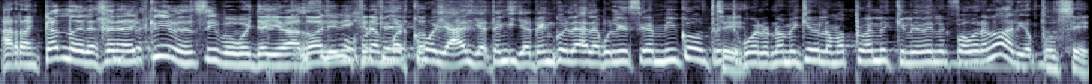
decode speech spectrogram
arrancando de la escena del crimen, sí, pues bueno, ya lleva dos alienígenas muertos. Como ya, ya, tengo, ya tengo la, la policía en mi contra, Sí. este pueblo no me quiere, lo más probable es que le den el favor a los aliens, po. Sí.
